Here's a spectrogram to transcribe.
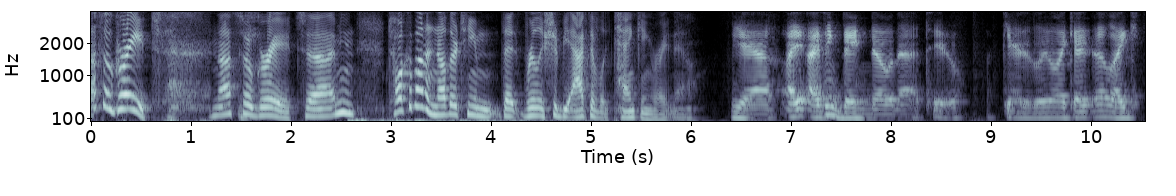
not so great. Not so great. Uh, I mean, talk about another team that really should be actively tanking right now. Yeah, I, I think they know that too. Candidly, like I, like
